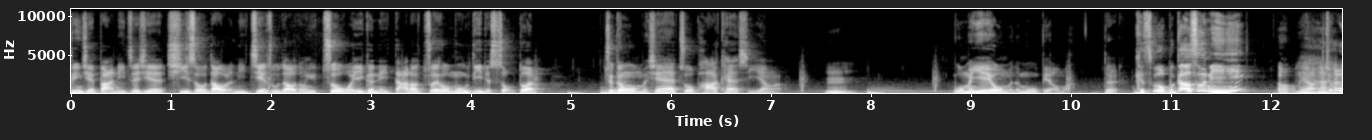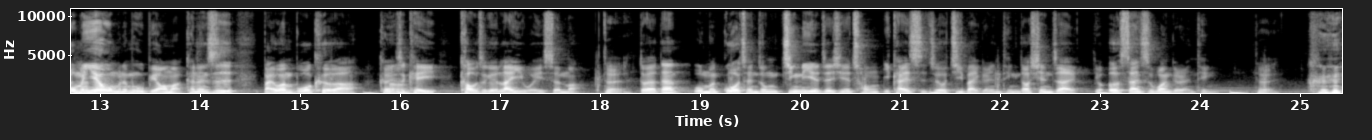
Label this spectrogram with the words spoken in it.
并且把你这些吸收到了、你接触到的东西，作为一个你达到最后目的的手段，就跟我们现在做 podcast 一样啊。嗯，我们也有我们的目标嘛。对，可是我不告诉你哦，没有，就我们也有我们的目标嘛，可能是百万播客啊，可能是可以靠这个赖以为生嘛。对对啊，但我们过程中经历的这些，从一开始只有几百个人听，到现在有二三十万个人听。对，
